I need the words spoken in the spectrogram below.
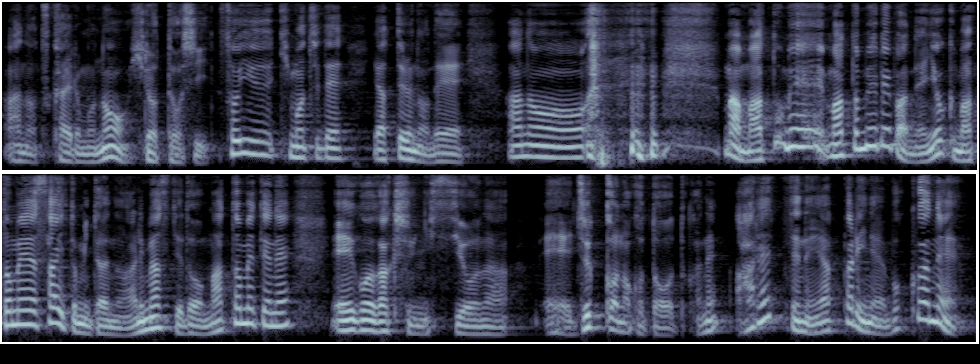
あの使えるものを拾ってほしい。そういう気持ちでやってるのであの まあまとめまとめればねよくまとめサイトみたいなのありますけどまとめてね英語学習に必要な、えー10個のこととかね。あれってねやっぱりね僕はね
